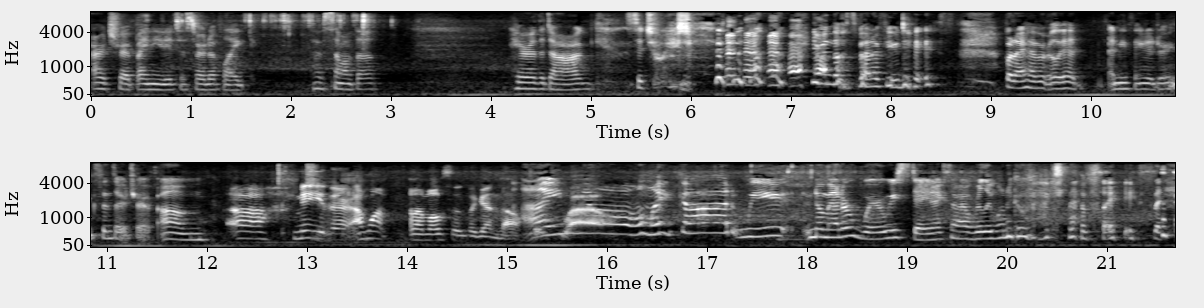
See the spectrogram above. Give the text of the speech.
our trip I needed to sort of like have some of the hair of the dog situation, even though it's been a few days. But I haven't really had anything to drink since our trip. Um, Uh, me either. I want mimosas again though. I Wow. know. Oh my god. We no matter where we stay next time, I really want to go back to that place.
